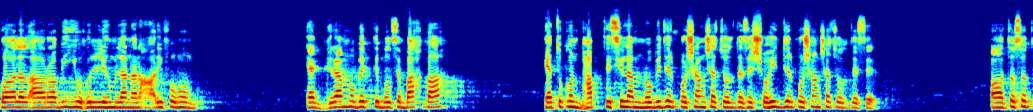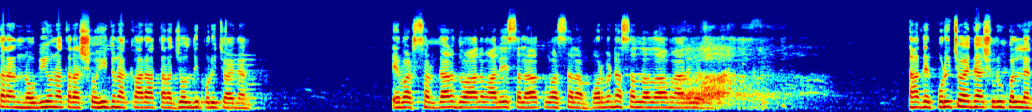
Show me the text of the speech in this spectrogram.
কল আল আরবি হুল্লিহুম লানান আরিফহুম। এক গ্রাম্য ব্যক্তি বলছে, বাহ বাহ এতক্ষণ ভাবতেছিলাম নবীদের প্রশংসা চলতেছে, শহীদদের প্রশংসা চলতেছে। অথচ তারা নবীও না, তারা শহীদও না, কারা? তারা জলদি পরিচয় দেন। এবার সর্দার দো আলম আলী সালাতাম পড়বেন না? আলী তাদের পরিচয় দেওয়া শুরু করলেন।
